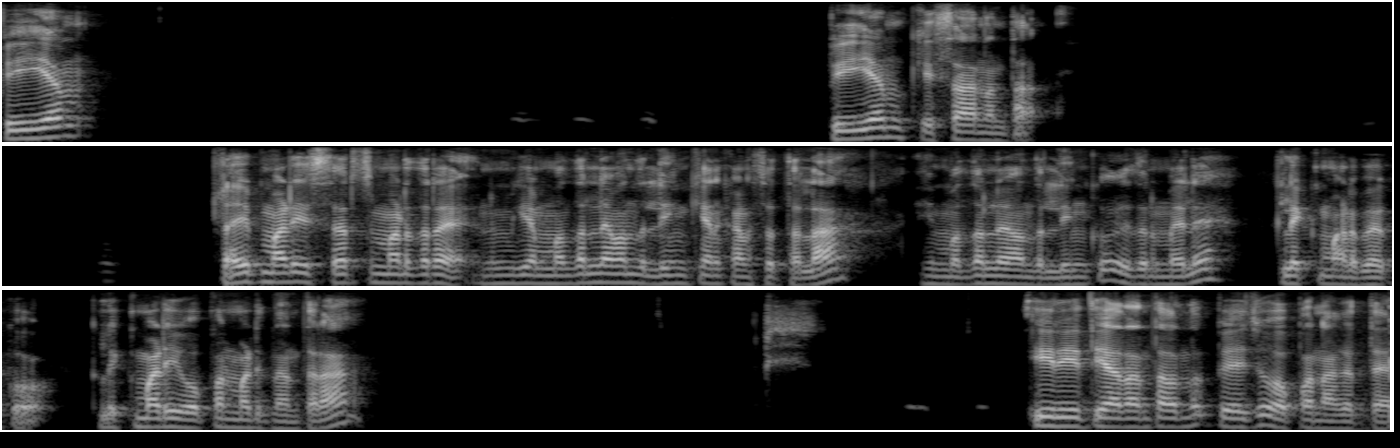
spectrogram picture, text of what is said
P M P M Kisan ಅಂತ. ಟೈಪ್ ಮಾಡಿ ಸರ್ಚ್ ಮಾಡಿದ್ರೆ ನಿಮಗೆ ಮೊದಲನೇ ಒಂದು ಲಿಂಕ್ ಏನು ಕಾಣಿಸುತ್ತಲ್ಲ, ಈ ಮೊದಲನೇ ಒಂದು ಲಿಂಕು ಇದ್ರ ಮೇಲೆ ಕ್ಲಿಕ್ ಮಾಡಬೇಕು. ಕ್ಲಿಕ್ ಮಾಡಿ ಓಪನ್ ಮಾಡಿದ ನಂತರ ಈ ರೀತಿಯಾದಂಥ ಒಂದು ಪೇಜು ಓಪನ್ ಆಗುತ್ತೆ.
